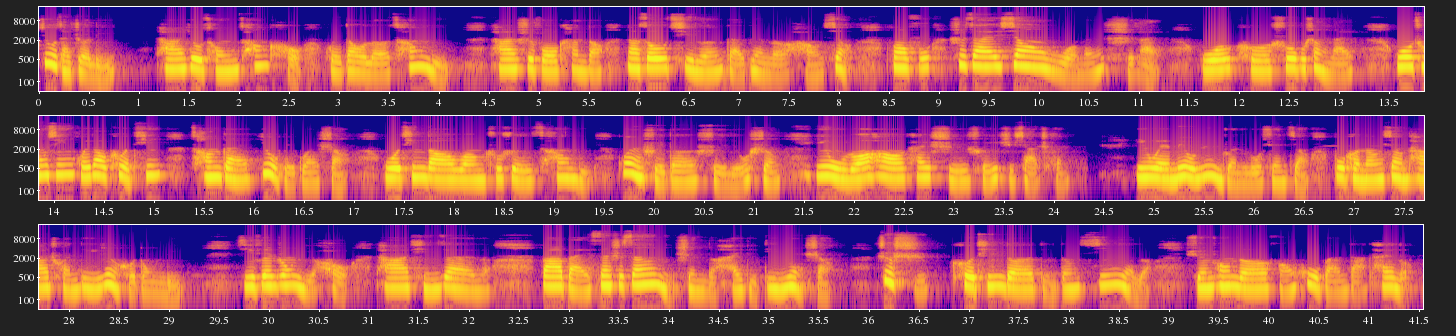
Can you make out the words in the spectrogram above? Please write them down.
就在这里。”他又从舱口回到了舱里。他是否看到那艘汽轮改变了航向，仿佛是在向我们驶来？我可说不上来。我重新回到客厅，舱盖又被关上。我听到往储水舱里灌水的水流声。鹦鹉螺号开始垂直下沉，因为没有运转的螺旋桨不可能向它传递任何动力。几分钟以后，它停在了八百三十三米深的海底地面上。这时，客厅的顶灯熄灭了，舷窗的防护板打开了。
